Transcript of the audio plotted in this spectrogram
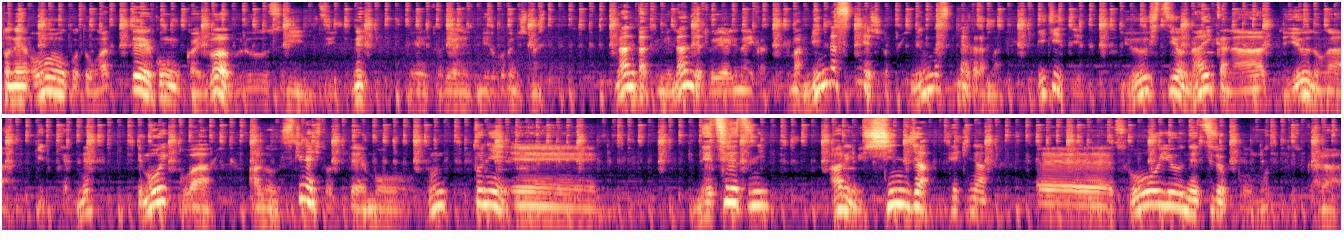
とね、思うことがあって、今回はブルース・リーについてね、えー、取り上げてみることにしました。なんだってね、なんで取り上げないかっていうと、まあみんな好きでしょ。みんな好きだから、まあ、いちいち言う必要ないかなっていうのが一点ね。で、もう一個は、あの好きな人ってもう本当に、えー、熱烈にある意味信者的な、えー、そういう熱力を持ってるから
